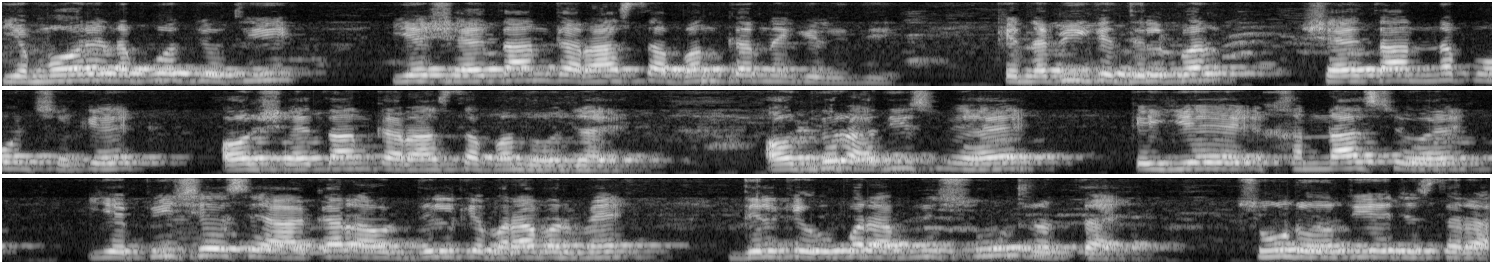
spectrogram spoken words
یہ مہر نبوت جو تھی، یہ شیطان کا راستہ بند کرنے کے لیے تھی کہ نبی کے دل پر شیطان نہ پہنچ سکے اور شیطان کا راستہ بند ہو جائے۔ اور پھر حدیث میں ہے کہ یہ خناس جو ہے، یہ پیچھے سے آ کر اور دل کے برابر میں دل کے اوپر اپنی سونٹ رکھتا ہے۔ سونٹ ہوتی ہے جس طرح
